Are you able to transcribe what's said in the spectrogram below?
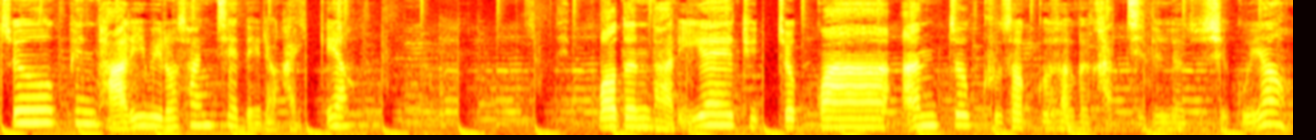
쭉 핀 다리 위로 상체 내려갈게요. 네, 뻗은 다리의 뒤쪽과 안쪽 구석구석을 같이 늘려주시고요.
